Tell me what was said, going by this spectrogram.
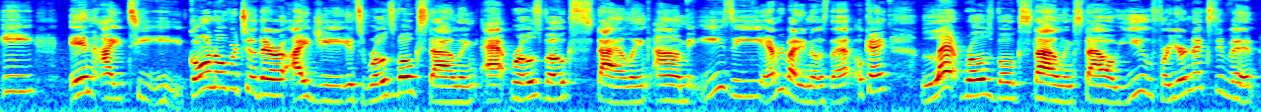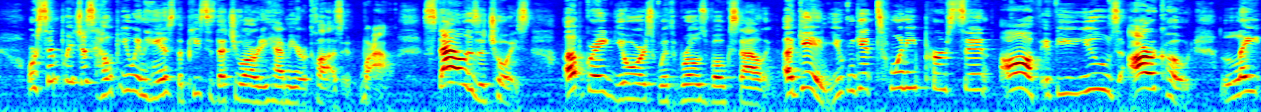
E N I T E. Going over to their IG, it's Rose Vogue Styling at Rose Vogue Styling. Um, easy. Everybody knows that, okay? Let Rose Vogue Styling style you for your next event or simply just help you enhance the pieces that you already have in your closet. Wow. Style is a choice. Upgrade yours with Rose Vogue Styling. Again, you can get 20% off if you use our code late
